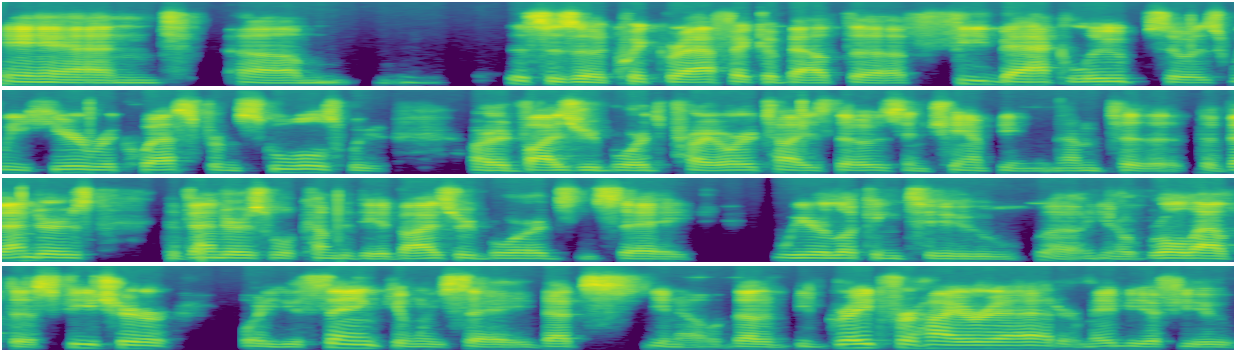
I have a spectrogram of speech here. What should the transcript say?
And um, this is a quick graphic about the feedback loop. So as we hear requests from schools, we our advisory boards prioritize those and champion them to the vendors. The vendors will come to the advisory boards and say, we are looking to, uh, you know, roll out this feature. What do you think? And we say, that's, you know, that'd be great for higher ed, or maybe if you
